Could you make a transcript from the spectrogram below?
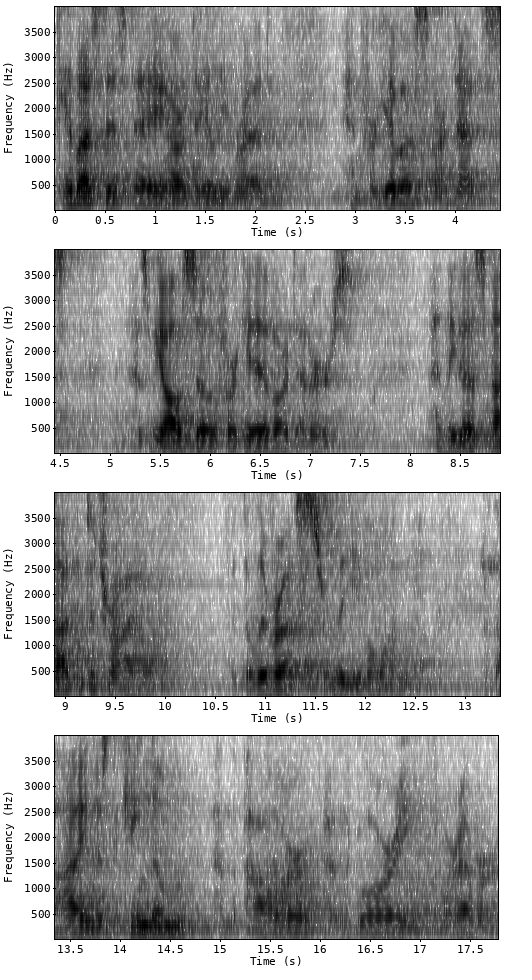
Give us this day our daily bread, and forgive us our debts, as we also forgive our debtors. And lead us not into trial, but deliver us from the evil one. For thine is the kingdom, and the power, and the glory forever.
